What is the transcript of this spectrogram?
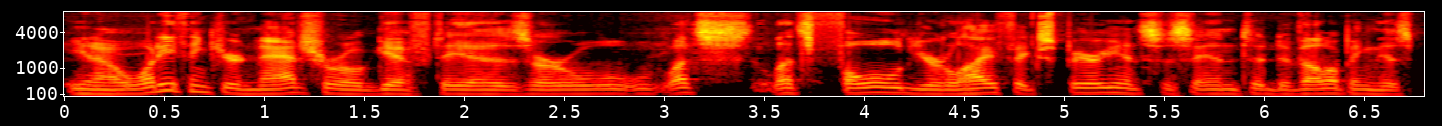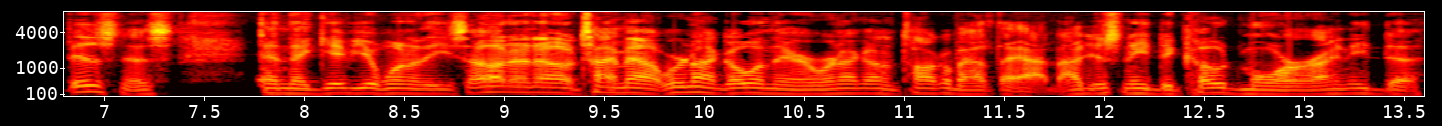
you know what do you think your natural gift is? Or let's let's fold your life experiences into developing this business and they give you one of these oh no no time out. We're not going there. We're not going to talk about that. I just need to code more. I need to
